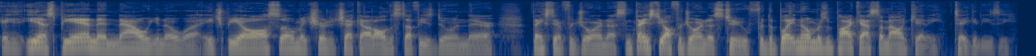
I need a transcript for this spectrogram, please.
ESPN and now you know uh, HBO also. Make sure to check out all the stuff he's doing there. Thanks to him for joining us, and thanks to y'all for joining us too for the Blatant Homerism podcast. I'm Alan Kenny. Take it easy.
